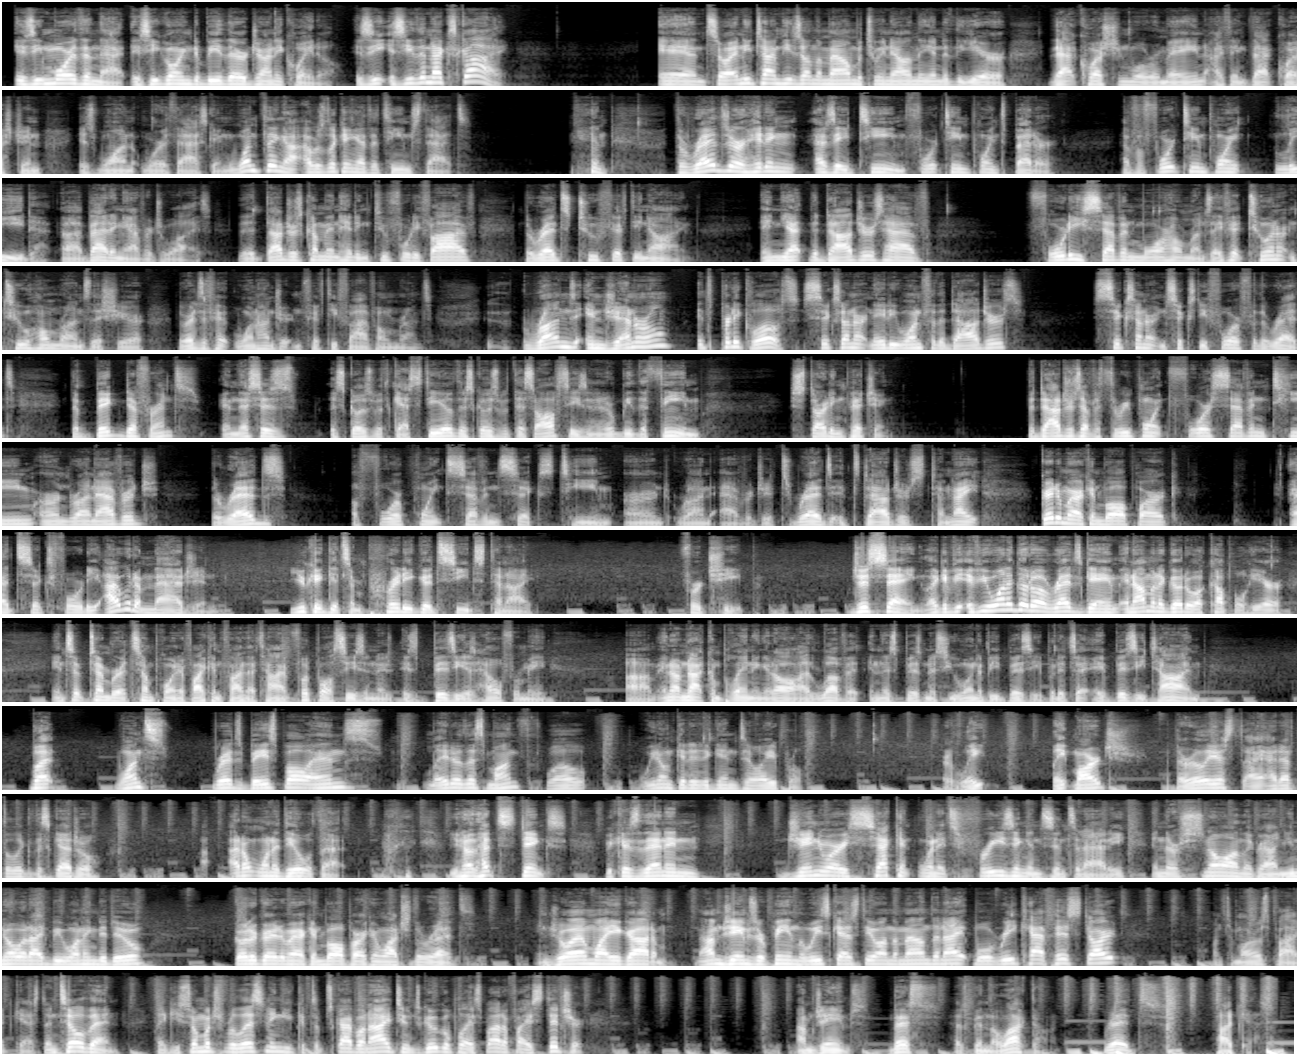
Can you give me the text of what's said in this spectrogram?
Is he more than that? Is he going to be their Johnny Cueto? Is he is he the next guy? And so anytime he's on the mound between now and the end of the year, that question will remain. I think that question is one worth asking. One thing I was looking at the team stats. the Reds are hitting as a team 14 points better, have a 14 point lead uh, batting average wise. The Dodgers come in hitting 245, the Reds 259. And yet the Dodgers have 47 more home runs. They've hit 202 home runs this year. The Reds have hit 155 home runs. Runs in general, it's pretty close. 681 for the Dodgers, 664 for the Reds. The big difference, and this is this goes with Castillo, this goes with this offseason, it'll be the theme, starting pitching. The Dodgers have a 3.47 team earned run average. The Reds, a 4.76 team earned run average. It's Reds, it's Dodgers tonight. Great American Ballpark at 640. I would imagine you could get some pretty good seats tonight for cheap. Just saying. Like if you, if you want to go to a Reds game, and I'm going to go to a couple here in September at some point if I can find the time. Football season is, is busy as hell for me. Um, and I'm not complaining at all. I love it. In this business, you want to be busy, but it's a, a busy time. But once Reds baseball ends later this month, well, we don't get it again until April or late late March at the earliest. I, would have to look at the schedule. I don't want to deal with that. you know that stinks because then in January 2nd, when it's freezing in Cincinnati and there's snow on the ground, you know what I'd be wanting to do? Go to Great American Ballpark and watch the Reds. Enjoy them while you got them. I'm James Rapien. Luis Castillo on the mound tonight. We'll recap his start on tomorrow's podcast. Until then, thank you so much for listening. You can subscribe on iTunes, Google Play, Spotify, Stitcher. I'm James. This has been the Locked On Reds podcast.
